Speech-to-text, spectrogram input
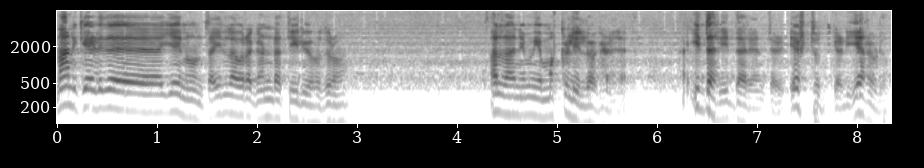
ನಾನು ಕೇಳಿದೆ, ಏನು ಅಂತ? ಇಲ್ಲ, ಅವರ ಗಂಡ ತೀರಿ ಹೋದರು. ಅಲ್ಲ, ನಿಮಗೆ ಮಕ್ಕಳಿಲ್ವ? ಕೇಳಿದೆ. ಇದ್ದಾರೆ ಇದ್ದಾರೆ ಅಂತೇಳಿ ಎಷ್ಟು ಅಂತ ಕೇಳಿ ಎರಡು.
